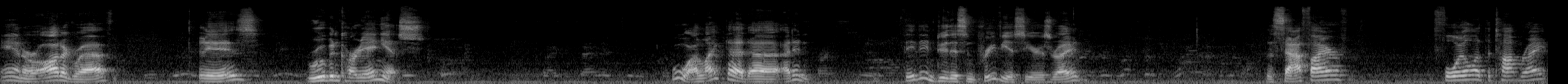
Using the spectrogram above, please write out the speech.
And our autograph is Ruben Cardenas. Ooh, I like that. Uh, I didn't. They didn't do this in previous years, right? The sapphire foil at the top right.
